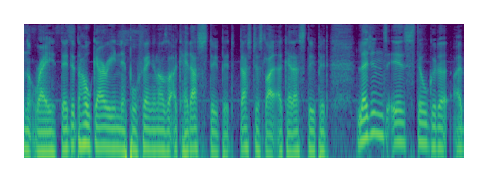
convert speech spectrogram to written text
not Ray, they did the whole Gary nipple thing, and I was like, okay, that's stupid. That's just like, okay, that's stupid. Legends is still good at, I,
